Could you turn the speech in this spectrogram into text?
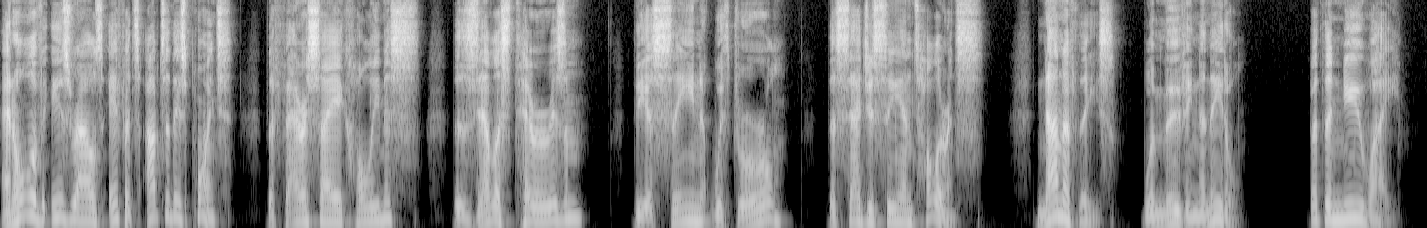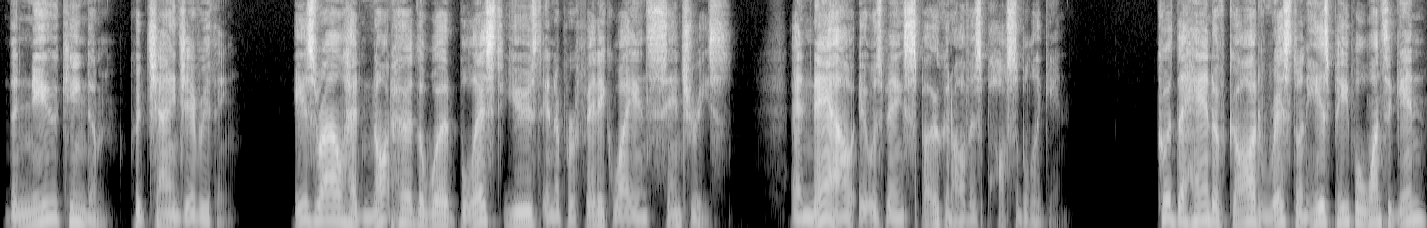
And all of Israel's efforts up to this point the Pharisaic holiness, the zealous terrorism, the Essene withdrawal, the Sadducean tolerance none of these were moving the needle. But the new way, the new kingdom, could change everything. Israel had not heard the word blessed used in a prophetic way in centuries, and now it was being spoken of as possible again. Could the hand of God rest on his people once again?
